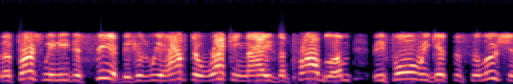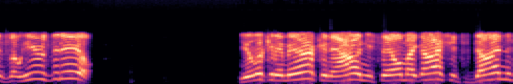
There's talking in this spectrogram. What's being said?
But first we need to see it because we have to recognize the problem before we get the solution. So here's the deal. You look at America now and you say, "Oh my gosh, it's done.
